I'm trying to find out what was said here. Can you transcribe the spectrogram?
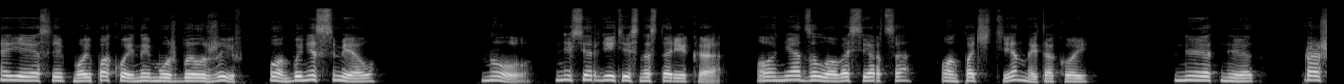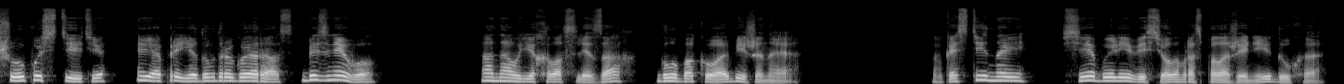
Если б мой покойный муж был жив, он бы не смел». «Ну, не сердитесь на старика, он не от злого сердца, он почтенный такой». «Нет-нет, прошу, пустите, я приеду в другой раз, без него». Она уехала в слезах, глубоко обиженная. В гостиной все были в веселом расположении духа,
